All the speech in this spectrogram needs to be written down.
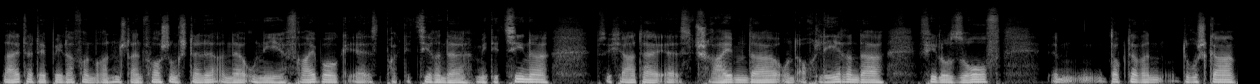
Leiter der Bela von Brandenstein Forschungsstelle an der Uni Freiburg. Er ist praktizierender Mediziner, Psychiater, er ist Schreibender und auch Lehrender, Philosoph. Ähm, Dr. Wandruschka,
